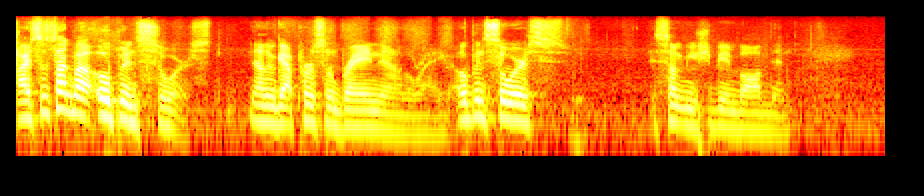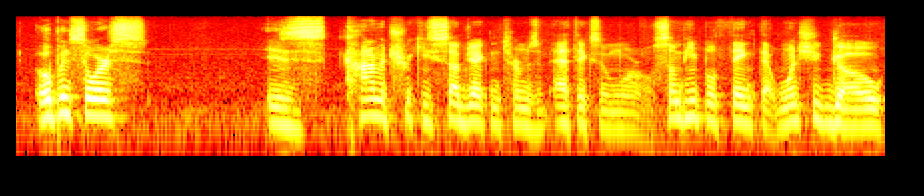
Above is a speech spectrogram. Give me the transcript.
All right, so let's talk about open source. Now that we've got personal branding out of the way. Open source is something you should be involved in. Open source is kind of a tricky subject in terms of ethics and morals. Some people think that once you go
